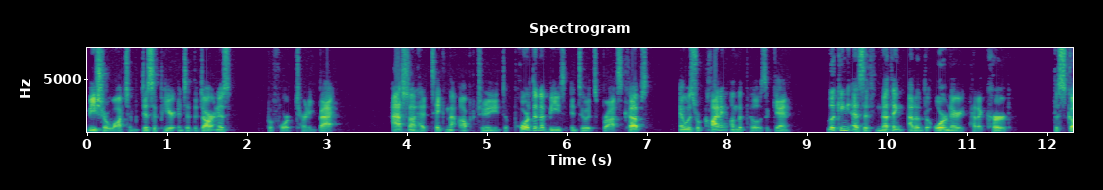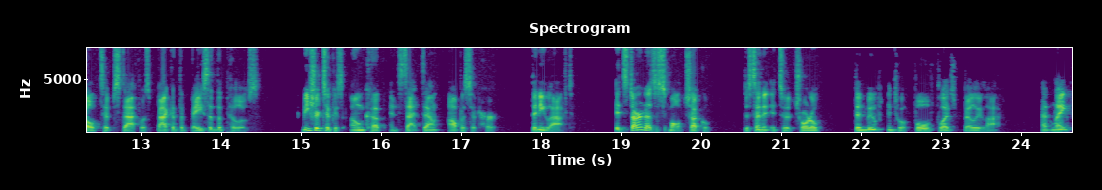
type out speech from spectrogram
Mishra watched him disappear into the darkness before turning back. Ashnod had taken the opportunity to pour the Nabis into its brass cups and was reclining on the pillows again, looking as if nothing out of the ordinary had occurred. The skull tipped staff was back at the base of the pillows. Mishra took his own cup and sat down opposite her. Then he laughed. It started as a small chuckle, descended into a chortle, then moved into a full fledged belly laugh. At length,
